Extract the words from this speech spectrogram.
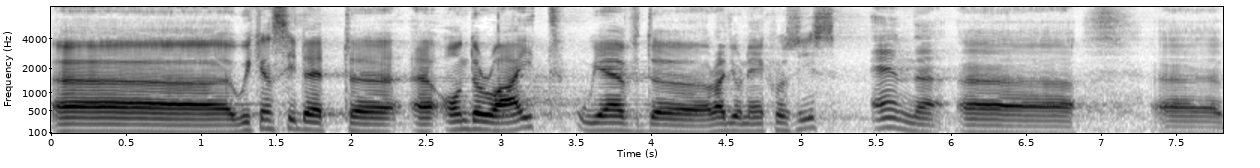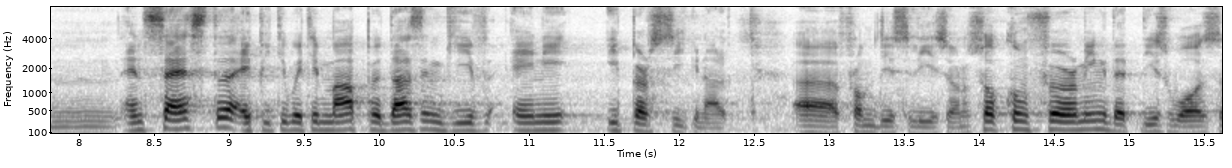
uh, we can see that uh, on the right we have the radionecrosis and um, and CEST, APT weighted map, doesn't give any hyper signal uh, from this lesion. So confirming that this was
